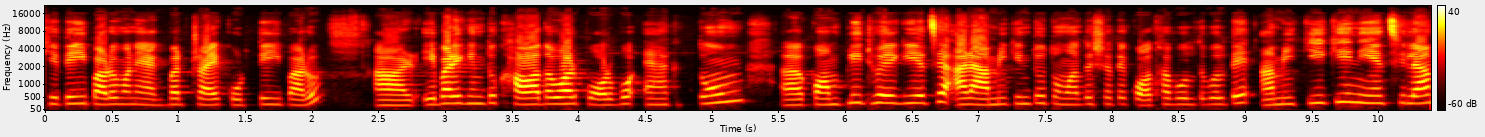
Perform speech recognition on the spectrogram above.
খেতেই পারো মানে একবার ট্রাই করতেই পারো। আর এবারে কিন্তু খাওয়া দাওয়ার পর্ব একদম কমপ্লিট হয়ে গিয়েছে। আর আমি কিন্তু তোমাদের সাথে কথা বলতে বলতে আমি কি কি নিয়েছিলাম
